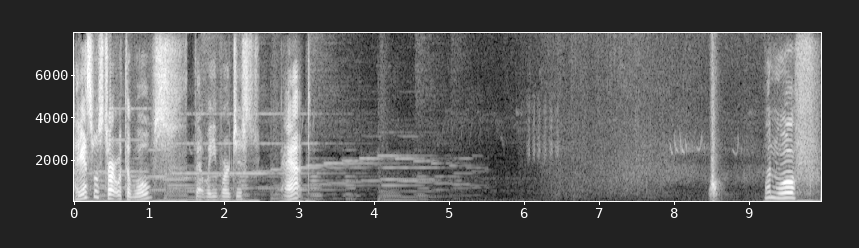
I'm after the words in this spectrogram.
I guess we'll start with the wolves that we were just at. One wolf.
